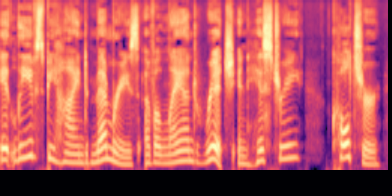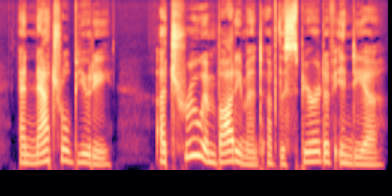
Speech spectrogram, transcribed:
it leaves behind memories of a land rich in history, culture, and natural beauty, a true embodiment of the spirit of India.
